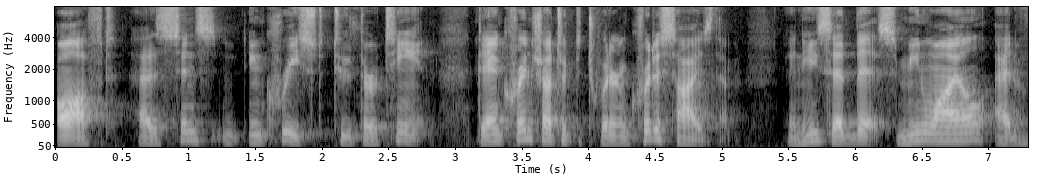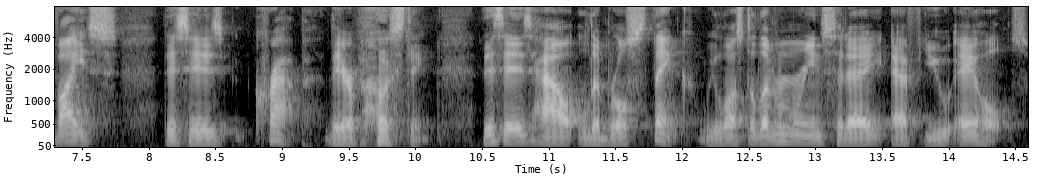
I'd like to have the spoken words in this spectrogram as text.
oft has since increased to 13. Dan Crenshaw took to Twitter and criticized them. And he said this Meanwhile, at Vice, this is crap they are posting. This is how liberals think. We lost 11 Marines today, F you a-holes.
